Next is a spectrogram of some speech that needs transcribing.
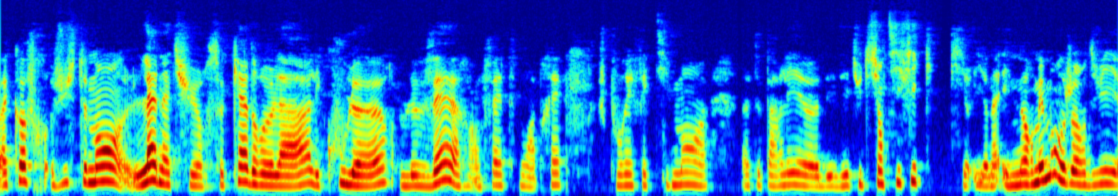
bah, qu'offre justement la nature, ce cadre-là, les couleurs, le vert en fait. Bon après, je pourrais effectivement euh, te parler des études scientifiques, il y en a énormément aujourd'hui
